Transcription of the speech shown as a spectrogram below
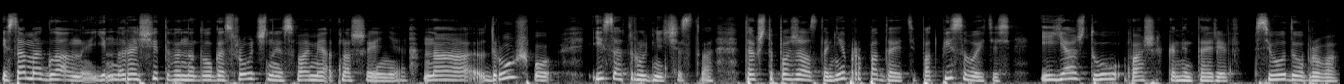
И самое главное, я рассчитываю на долгосрочные с вами отношения, на дружбу и сотрудничество. Так что, пожалуйста, не пропадайте, подписывайтесь, и я жду ваших комментариев. Всего доброго!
